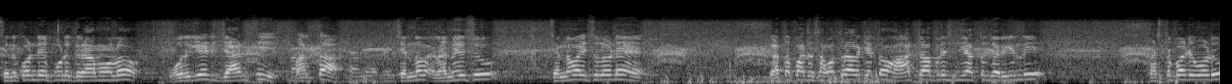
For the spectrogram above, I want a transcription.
చినకొండేపూడి గ్రామంలో ఒరిగేటి ఝాన్సీ భర్త చిన్న రమేష్ చిన్న వయసులోనే గత పది సంవత్సరాల క్రితం హార్ట్ ఆపరేషన్ చేస్తాం జరిగింది. కష్టపడేవాడు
